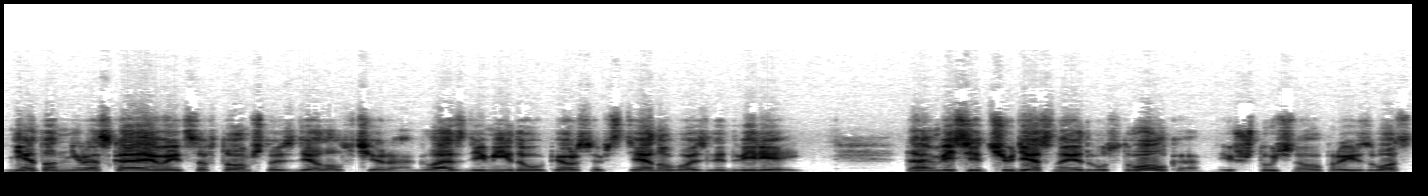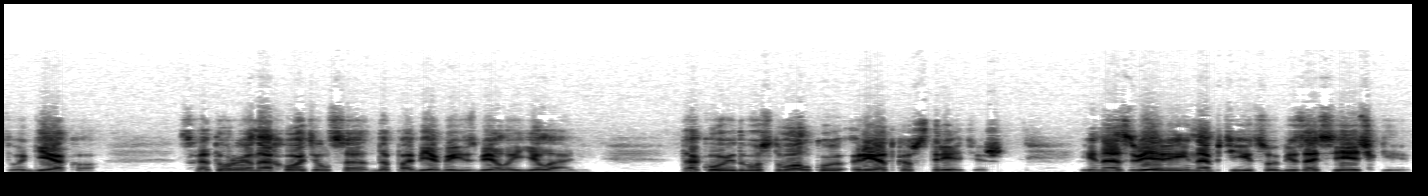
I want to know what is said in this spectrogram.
Нет, он не раскаивается в том, что сделал вчера. Глаз Демида уперся в стену возле дверей. Там висит чудесная двустволка из штучного производства «Геко», с которой он охотился до побега из Белой Елани. Такую двустволку редко встретишь. И на зверя, и на птицу без осечки.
